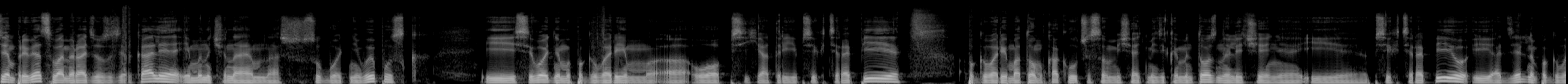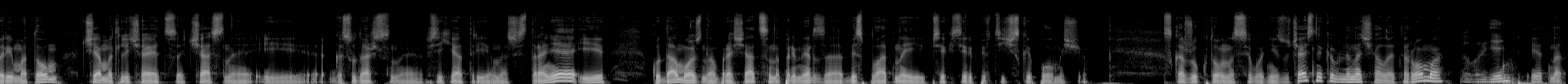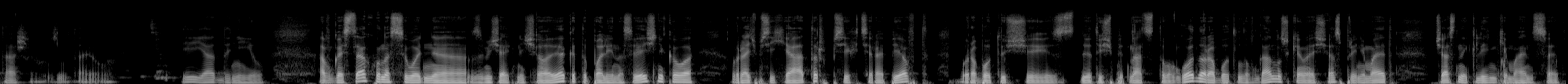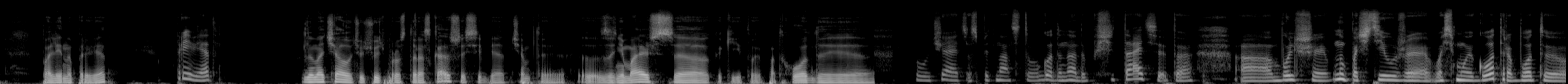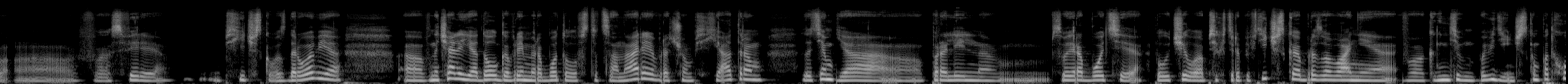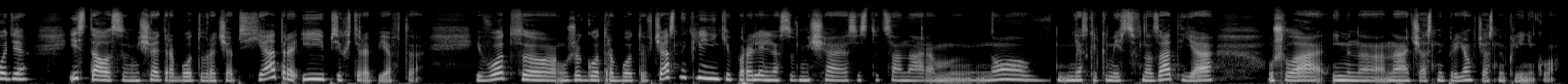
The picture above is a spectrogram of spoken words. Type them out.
Всем привет, с вами Радио Зазеркалье, и мы начинаем наш субботний выпуск. И сегодня мы поговорим а, о психиатрии и психотерапии, поговорим о том, как лучше совмещать медикаментозное лечение и психотерапию, и отдельно поговорим о том, чем отличается частная и государственная психиатрия в нашей стране, и куда можно обращаться, например, за бесплатной психотерапевтической помощью. Скажу, кто у нас сегодня из участников для начала. Это Рома. Добрый день. И это Наташа Золотаева. И я, Даниил. А в гостях у нас сегодня замечательный человек. Это Полина Свечникова, врач-психиатр, психотерапевт, работающий с 2015 года, работала в Ганушкино, а сейчас принимает в частной клинике Mindset. Полина, привет. Привет. Для начала чуть-чуть просто расскажешь о себе, чем ты э, занимаешься, какие твои подходы. Получается, с 15 года надо посчитать. Это а, больше, ну, почти уже восьмой год работаю а, в сфере психического здоровья. А, вначале я долгое время работала в стационаре врачом-психиатром. Затем я а, параллельно своей работе получила психотерапевтическое образование в когнитивно-поведенческом подходе и стала совмещать работу врача-психиатра и психотерапевта. И вот э, уже год работаю в частной клинике, параллельно совмещая со стационаром, но несколько месяцев назад я ушла именно на частный прием в частную клинику.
